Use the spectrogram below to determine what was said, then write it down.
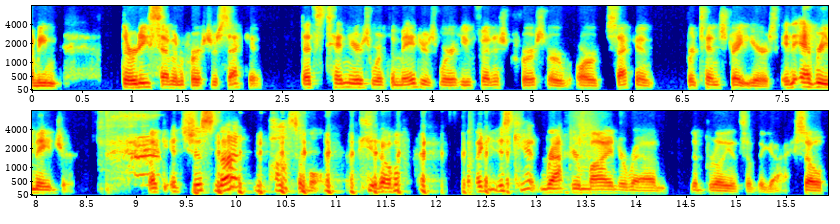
I mean, 37 first or second that's 10 years worth of majors where he finished first or, or second for 10 straight years in every major. Like it's just not possible, you know? Like you just can't wrap your mind around the brilliance of the guy. So,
